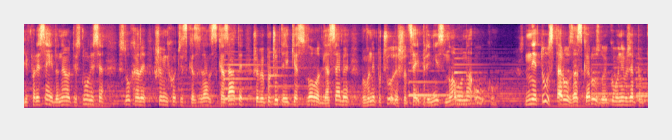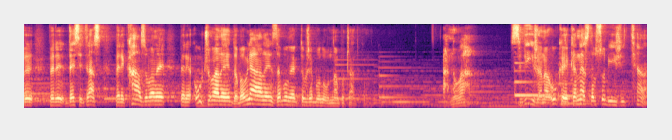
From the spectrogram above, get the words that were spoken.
і фарисеї до нього тиснулися, слухали, що він хоче сказати, щоб почути яке слово для себе, бо вони почули, що цей приніс нову науку. Не ту стару заскарузлу, яку вони вже 10 разів переказували, переучували, додавали, забули, як то вже було на початку. А нова, свіжа наука, яка несла в собі і життя,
